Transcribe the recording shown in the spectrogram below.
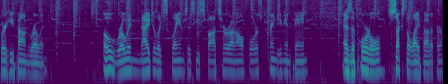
where he found Rowan. Oh, Rowan, Nigel exclaims as he spots her on all fours, cringing in pain as the portal sucks the life out of her.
